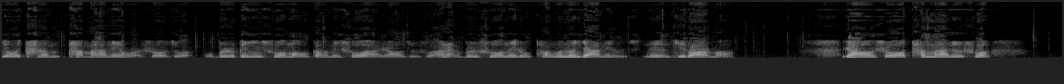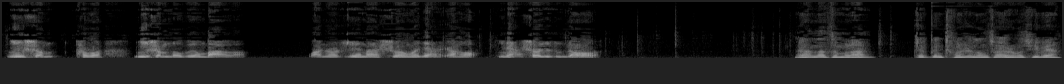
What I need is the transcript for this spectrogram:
因为他他妈那会儿时候，就我不是跟您说嘛，我刚刚没说完，然后就是说俺俩不是说那种谈婚论嫁那种那种阶段吗？然后时候他妈就说，您什么？他说你什么都不用办了，完之后直接拿十万块钱，然后你俩事儿就这么着了。啊，那怎么了？这跟城市农村有什么区别？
